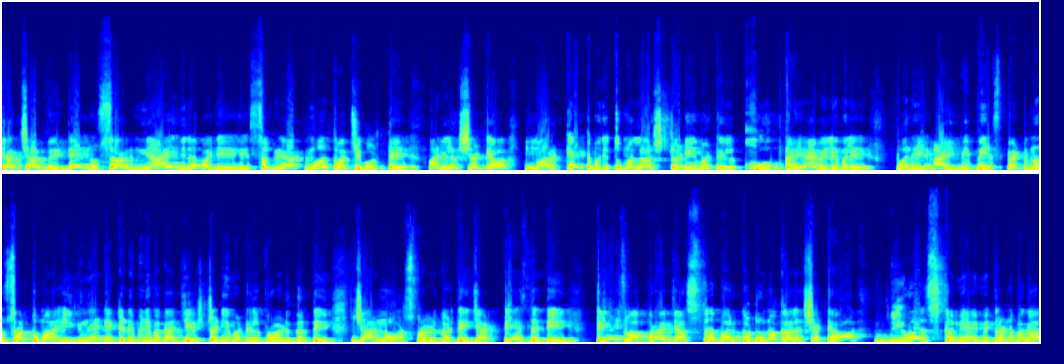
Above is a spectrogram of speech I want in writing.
त्याच्या वेटेनुसार न्याय दिला पाहिजे. हे सगळ्यात महत्वाची गोष्ट आहे. आणि लक्षात ठेवा मार्केटमध्ये तुम्हाला स्टडी मटेरियल खूप काही अवेलेबल आहे. पण हे आयबीपीएस पॅटर्ननुसार तुम्हाला इग्नेट अकॅडमीने बघा जे स्टडी मटेरियल प्रोव्हाइड करते ज्या नोट्स प्रोव्हाइड करते ज्या टेस्ट देते तेच वापरा जास्त भरकटू नका. लक्षात ठेवा दिवस कमी आहे मित्रांनो बघा.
